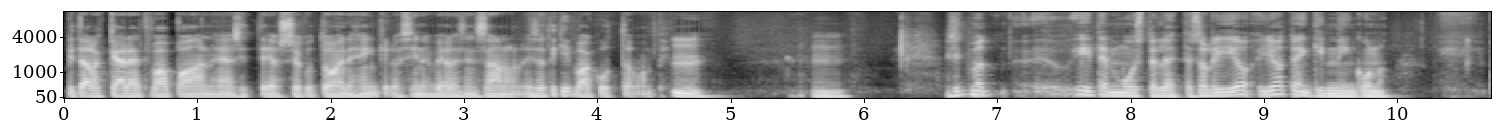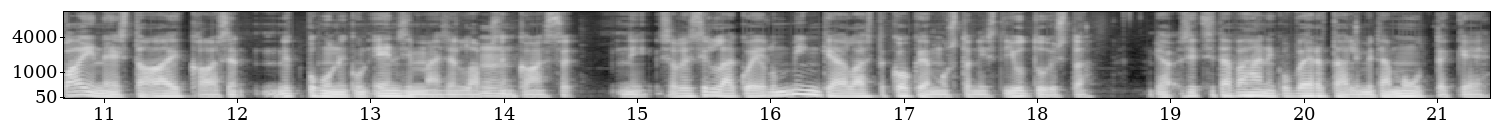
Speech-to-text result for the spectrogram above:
pitää olla kädet vapaana ja sitten jos joku toinen henkilö siinä vielä sen sanoo, niin se on jotenkin vakuuttavampi. Mm. Mm. Sitten mä itse muistelen, että se oli jo, jotenkin niin kuin paineista aikaa. Se, nyt puhun niin kuin ensimmäisen lapsen mm. kanssa – niin se oli sillä kun ei ollut minkäänlaista kokemusta niistä jutuista. Ja sitten sitä vähän niin kuin vertaili, mitä muut tekee.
